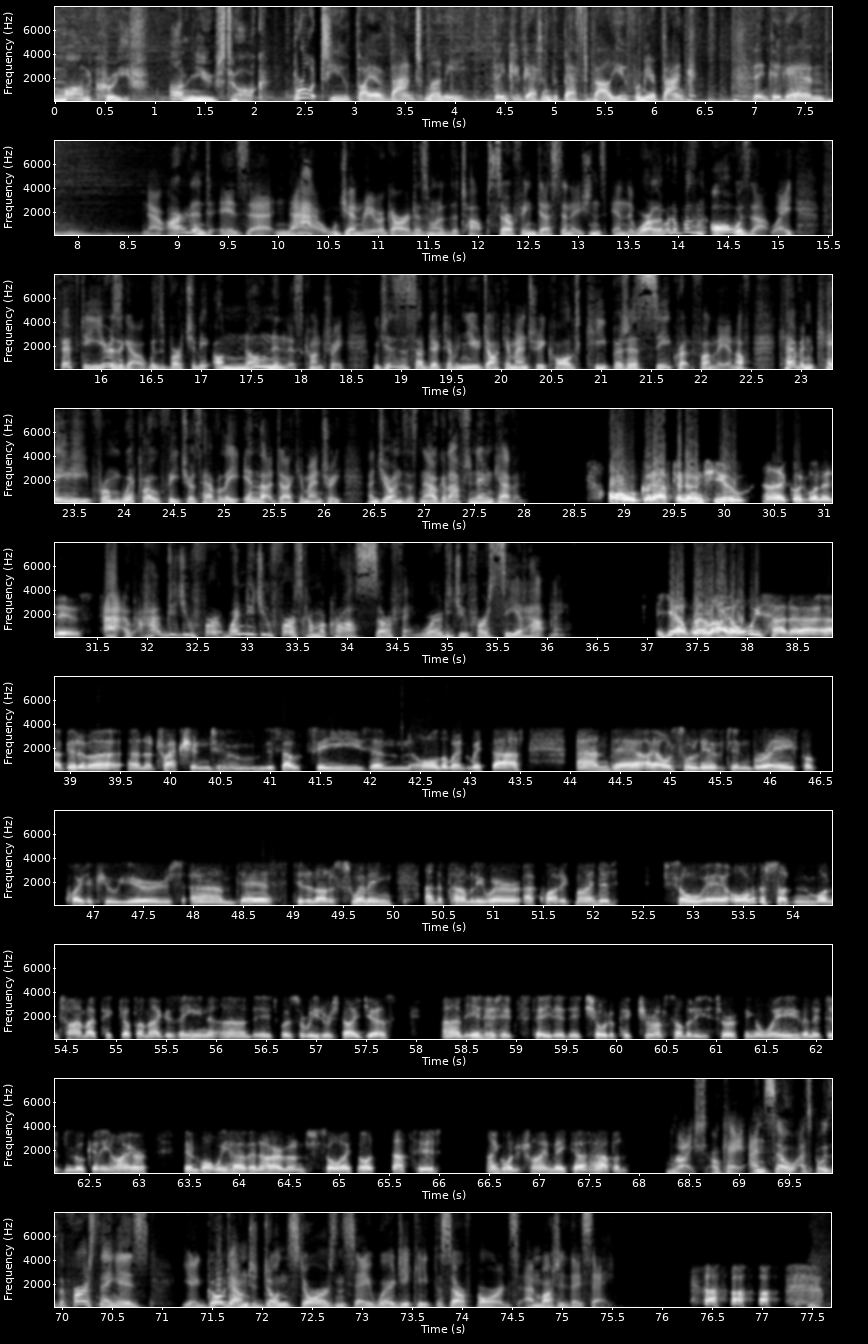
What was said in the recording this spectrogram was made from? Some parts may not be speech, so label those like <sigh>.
Moncrieff on News Talk. Brought to you by Avant Money. Think you're getting the best value from your bank? Think again. Now, Ireland is uh, now generally regarded as one of the top surfing destinations in the world. When it wasn't always that way, 50 years ago, it was virtually unknown in this country, which is the subject of a new documentary called Keep It a Secret, funnily enough. Kevin Cavey from Wicklow features heavily in that documentary and joins us now. Good afternoon, Kevin. Oh, good afternoon to you. Uh, good one it is. Uh, how did you fir- when did you first come across surfing? Where did you first see it happening? Yeah, well, I always had a, a bit of a, an attraction to the South Seas and all that went with that. And uh, I also lived in Bray for quite a few years and uh, did a lot of swimming, and the family were aquatic minded. So uh, all of a sudden, one time I picked up a magazine and it was a Reader's Digest. And in it, it stated, it showed a picture of somebody surfing a wave and it didn't look any higher than what we have in Ireland. So I thought, that's it. I'm going to try and make that happen. Right. Okay. And so I suppose the first thing is you go down to Dunnes Stores and say, where do you keep the surfboards? And what did they say? <laughs>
